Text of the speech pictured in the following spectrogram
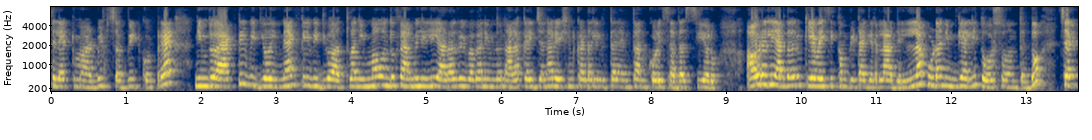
ಸೆಲೆಕ್ಟ್ ಮಾಡ್ಬಿಟ್ಟು ಸಬ್ಮಿಟ್ ಕೊಟ್ರೆ ನಿಮ್ದು ಆಕ್ಟಿವ್ ಇದೆಯೋ ಇನ್ಆಕ್ಟಿವ್ ಇದೆಯೋ ಅಥವಾ ನಿಮ್ಮ ಒಂದು ಫ್ಯಾಮಿಲಿಲಿ ಯಾರಾದ್ರೂ ಇವಾಗ ನಿಮ್ದು ನಾಲ್ಕೈದು ಜನ ರೇಷನ್ ಕಾರ್ಡ್ ಅಲ್ಲಿ ಇರ್ತಾರೆ ಅಂತ ಅನ್ಕೊಳ್ಳಿ ಸದಸ್ಯರು. ಅವರಲ್ಲಿ ಯಾರ್ದಾದ್ರೂ ಕೆ ವೈ ಸಿ ಕಂಪ್ಲೀಟ್ ಆಗಿರಲ್ಲ, ಅದೆಲ್ಲ ಕೂಡ ನಿಮ್ಗೆ ಅಲ್ಲಿ ತೋರಿಸುವಂಥದ್ದು. ಚೆಕ್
